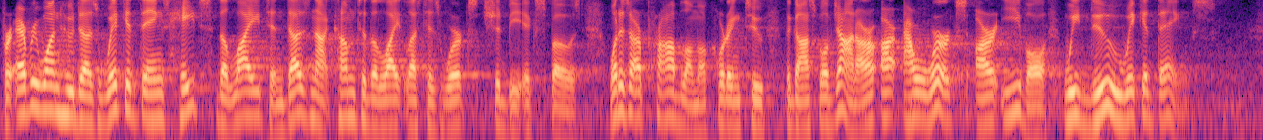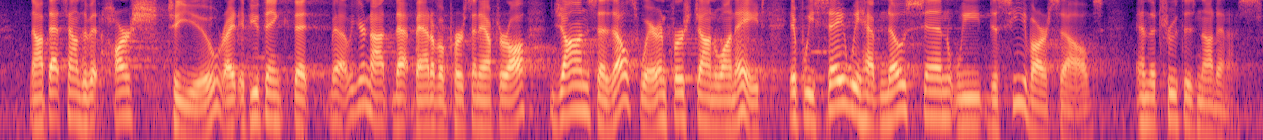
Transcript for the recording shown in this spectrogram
For everyone who does wicked things hates the light and does not come to the light lest his works should be exposed. What is our problem according to the Gospel of John? Our, our, our works are evil. We do wicked things. Now, if that sounds a bit harsh to you, right, if you think that well, you're not that bad of a person after all, John says elsewhere in 1 John 1 8, if we say we have no sin, we deceive ourselves, and the truth is not in us.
